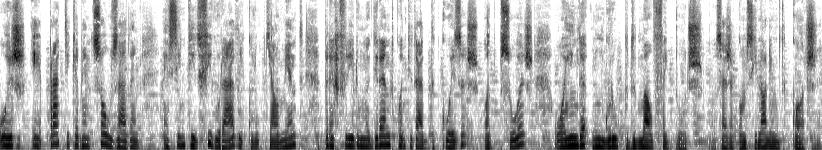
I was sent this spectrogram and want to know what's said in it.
hoje é praticamente só usada em sentido figurado e coloquialmente para referir uma grande quantidade de coisas ou de pessoas ou ainda um grupo de malfeitores, ou seja, como sinónimo de corja.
